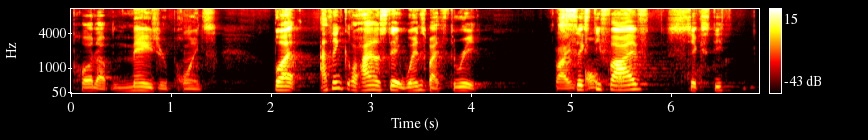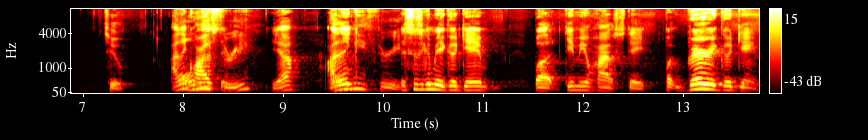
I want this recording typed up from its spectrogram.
put up major points. But I think Ohio State wins by three. By 65, 62. I think Ohio State, three? Yeah. I only think three. This is going to be a good game, but give me Ohio State. But very good game.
